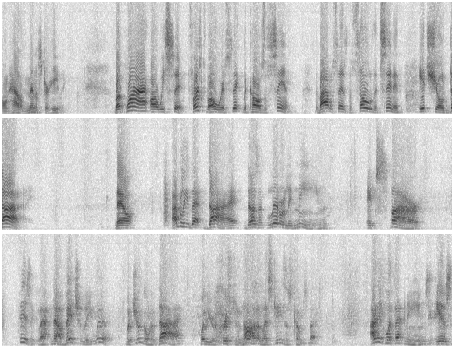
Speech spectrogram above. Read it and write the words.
on how to minister healing. But why are we sick? First of all, we're sick because of sin. The Bible says, the soul that sinneth, it shall die. Now, I believe that die doesn't literally mean expire physically. Now, eventually you will, but you're going to die whether you're a Christian or not unless Jesus comes back. I think what that means is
